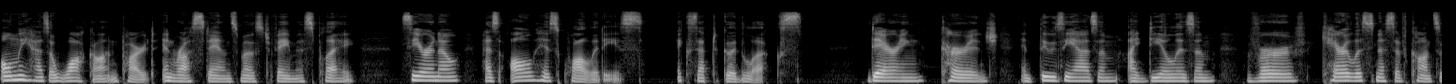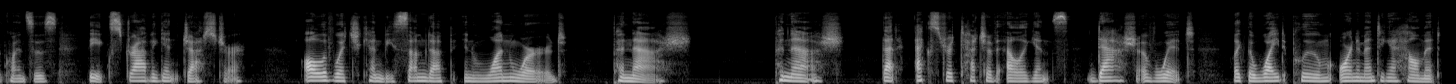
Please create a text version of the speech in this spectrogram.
only has a walk on part in Rostand's most famous play, Cyrano has all his qualities, except good looks. Daring, courage, enthusiasm, idealism, verve, carelessness of consequences, the extravagant gesture, all of which can be summed up in one word panache. Panache, that extra touch of elegance, dash of wit, like the white plume ornamenting a helmet,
